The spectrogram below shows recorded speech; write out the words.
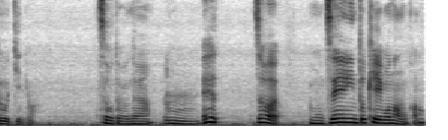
同期には。そうだよね。うん。えじゃあもう全員と敬語なのかな？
